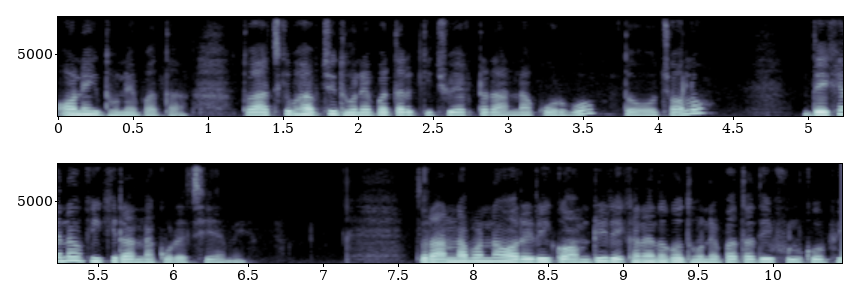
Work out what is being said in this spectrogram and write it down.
অনেক ধনে পাতা। তো আজকে ভাবছি ধনে পাতার কিছু একটা রান্না করব। তো চলো, দেখে নাও কী কী রান্না করেছি আমি। তো রান্না বান্না অলরেডি কমপ্লিট এখানে দেখো ধনে পাতা দিয়ে ফুলকপি,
